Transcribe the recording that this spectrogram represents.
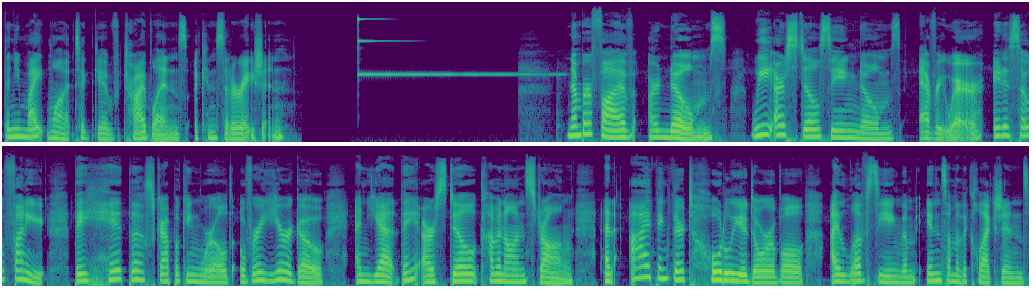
then you might want to give Tri blends a consideration. Number five are gnomes. We are still seeing gnomes everywhere. It is so funny. They hit the scrapbooking world over a year ago, and yet they are still coming on strong. And I think they're totally adorable. I love seeing them in some of the collections.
